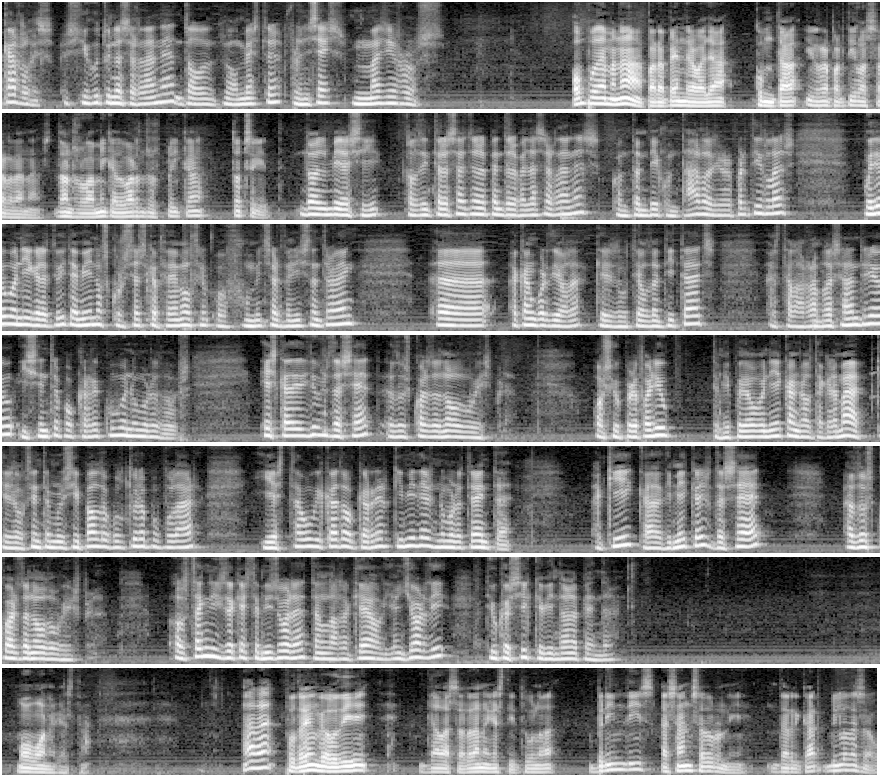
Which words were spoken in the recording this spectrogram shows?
Carles ha sigut una sardana del, del mestre Francesc Mas i Ros. On podem anar per aprendre a ballar, comptar i repartir les sardanes? Doncs l'amic Eduard ens ho explica tot seguit. Doncs mira, sí, els interessats en aprendre a ballar sardanes, com també comptar-les i repartir-les, podeu venir gratuïtament als cursets que fem al, Foment Sardanista Entrevenc eh, a Can Guardiola, que és l'hotel d'entitats, està a la Rambla de Sant Andreu i centre pel carrer Cuba número 2. És cada dilluns de 7 a dos quarts de 9 del vespre. O si ho preferiu, també podeu venir a Can Galtacremat, que és el Centre Municipal de Cultura Popular i està ubicat al carrer Arquímedes número 30. Aquí, cada dimecres de 7 a dos quarts de 9 del vespre. Els tècnics d'aquesta emissora, tant la Raquel i en Jordi, diu que sí que vindran a aprendre. Molt bona aquesta. Ara podrem gaudir de la sardana que es titula Brindis a Sant Sadurní, de Ricard Viladesau.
